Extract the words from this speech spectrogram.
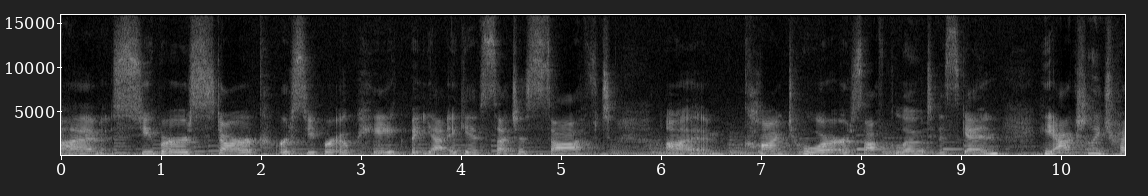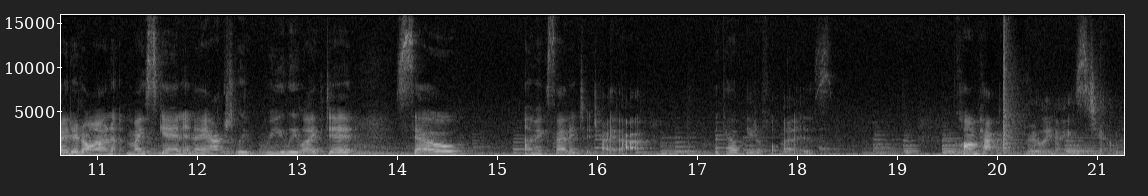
um, super stark or super opaque, but yeah, it gives such a soft, um, contour or soft glow to the skin. He actually tried it on my skin and I actually really liked it. So I'm excited to try that. Look how beautiful that is. Compact is really nice too.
